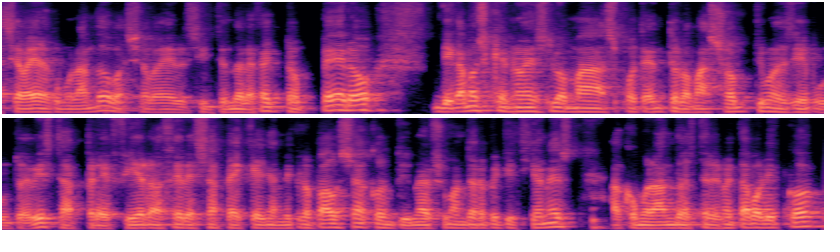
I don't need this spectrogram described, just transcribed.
se va a ir acumulando, se va a ir sintiendo el efecto, pero digamos que no es lo más potente, lo más óptimo desde mi punto de vista. Prefiero hacer esa pequeña micropausa, continuar sumando repeticiones, acumulando estrés metabólico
